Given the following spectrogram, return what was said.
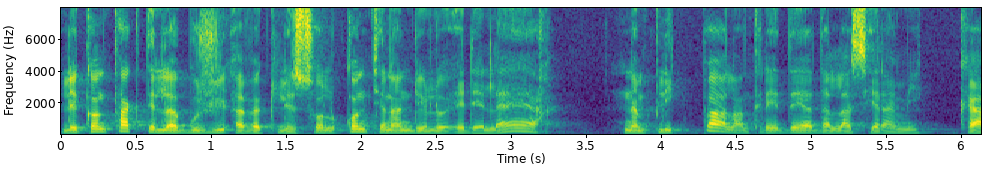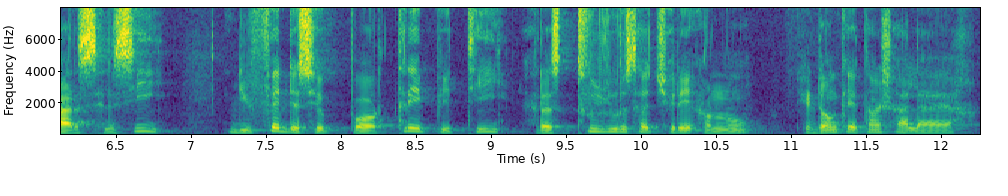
Le contact de la bougie avec le sol contenant de l'eau et de l'air n'implique pas l'entrée d'air dans la céramique, car celle-ci, du fait de ce port très petit, reste toujours saturée en eau et donc étanche à l'air.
